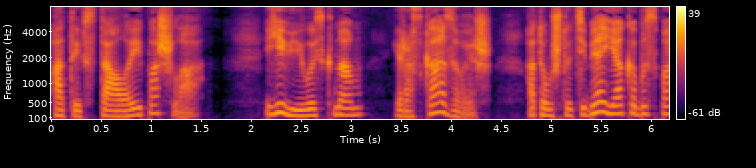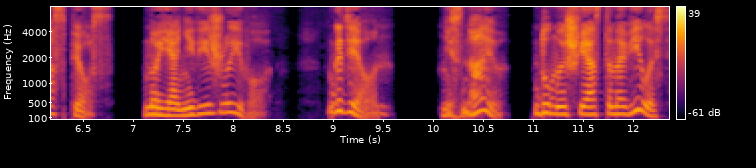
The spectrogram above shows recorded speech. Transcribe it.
«А ты встала и пошла. Явилась к нам и рассказываешь о том, что тебя якобы спас пес. Но я не вижу его. Где он?» «Не знаю. Думаешь, я остановилась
